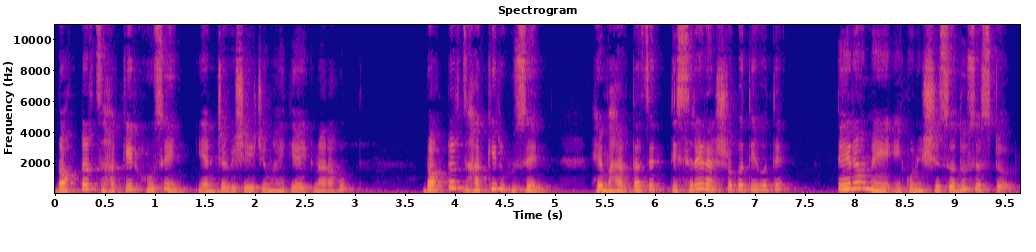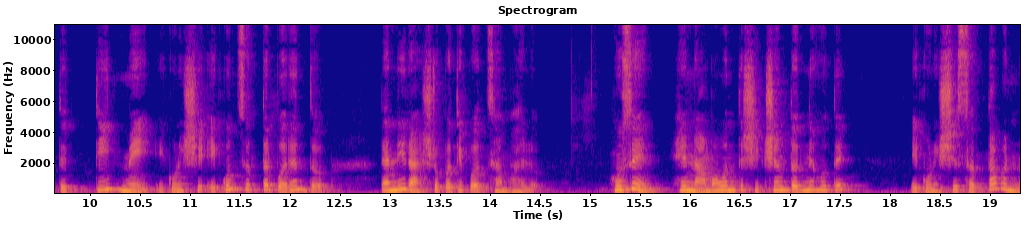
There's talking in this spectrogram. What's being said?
डॉक्टर झाकीर हुसेन यांच्याविषयीची माहिती ऐकणार आहोत. डॉक्टर झाकीर हुसेन हे भारताचे तिसरे राष्ट्रपती होते. तेरा मे एकोणीसशे सदुसष्ट ते तीन मे एकोणीसशे एकोणसत्तरपर्यंत त्यांनी राष्ट्रपतीपद सांभाळलं. हुसेन हे नामवंत शिक्षणतज्ज्ञ होते. एकोणीसशे सत्तावन्न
